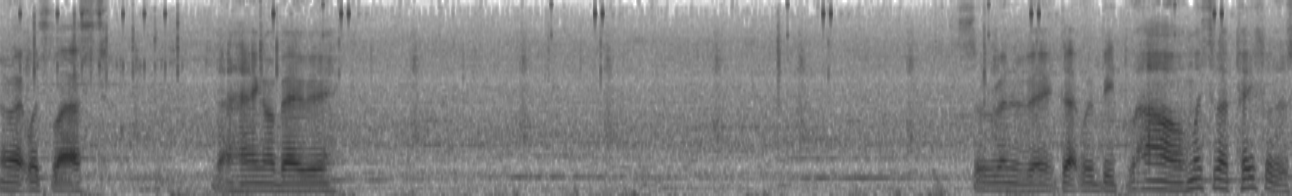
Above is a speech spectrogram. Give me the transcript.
Alright, what's last? The hangar, baby. So renovate, that would be, wow, how much did I pay for this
